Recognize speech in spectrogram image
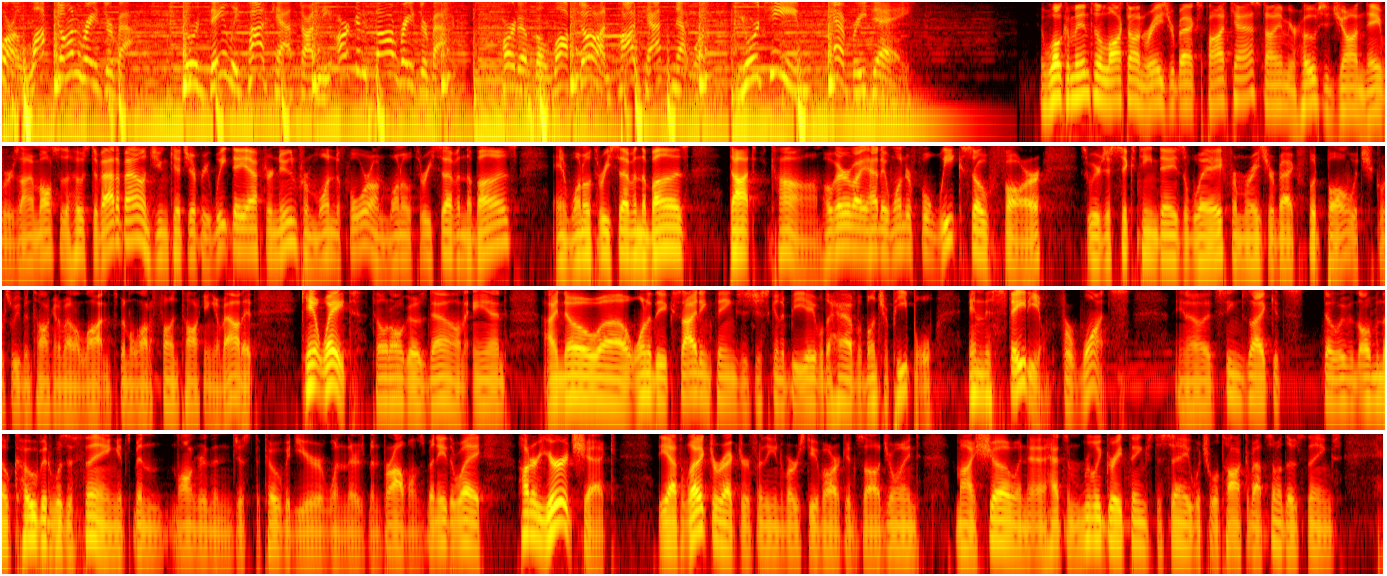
You are Locked On Razorbacks, your daily podcast on the Arkansas Razorbacks, part of the Locked On Podcast Network. Your team every day. And welcome into the Locked On Razorbacks podcast. I am your host, John Neighbors. I am also the host of Out of Bounds. You can catch every weekday afternoon from 1 to 4 on 1037 The Buzz and 1037thebuzz.com. Hope everybody had a wonderful week so far. So we're just 16 days away from Razorback football, which of course we've been talking about a lot, and it's been a lot of fun talking about it. Can't wait till it all goes down. And I know uh, one of the exciting things is just going to be able to have a bunch of people in this stadium for once. You know, it seems like it's though even, even though COVID was a thing, it's been longer than just the COVID year when there's been problems. But either way, Hunter Yurachek, the athletic director for the University of Arkansas, joined my show and uh, had some really great things to say, which we'll talk about some of those things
